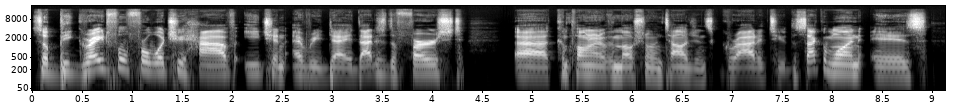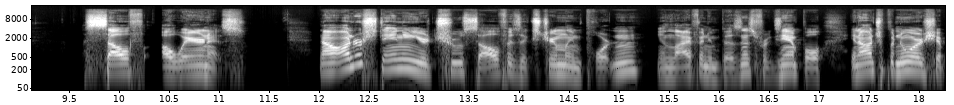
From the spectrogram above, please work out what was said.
So be grateful for what you have each and every day. That is the first uh, component of emotional intelligence gratitude. The second one is self awareness. Now, understanding your true self is extremely important in life and in business. For example, in entrepreneurship,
